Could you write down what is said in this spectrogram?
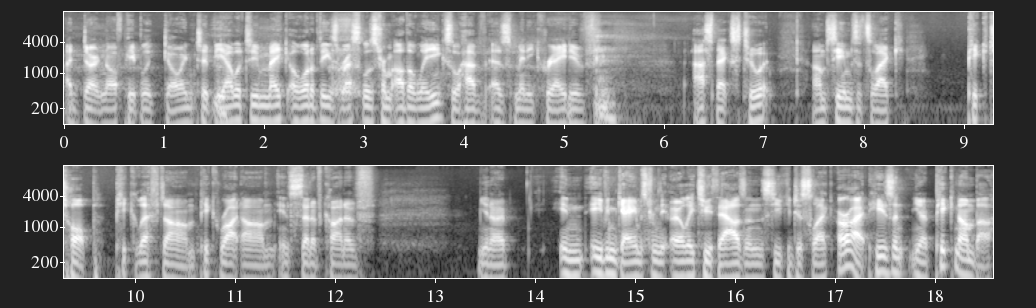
I don't know if people are going to be able to make a lot of these wrestlers from other leagues or have as many creative aspects to it um, seems it's like pick top pick left arm pick right arm instead of kind of you know in even games from the early 2000s you could just like all right here's a you know pick number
